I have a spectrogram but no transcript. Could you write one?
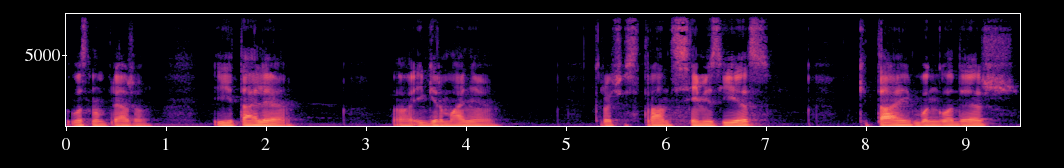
в основном пряжа, и Италия, э, и Германия, короче, стран 7 из ЕС, Китай, Бангладеш,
